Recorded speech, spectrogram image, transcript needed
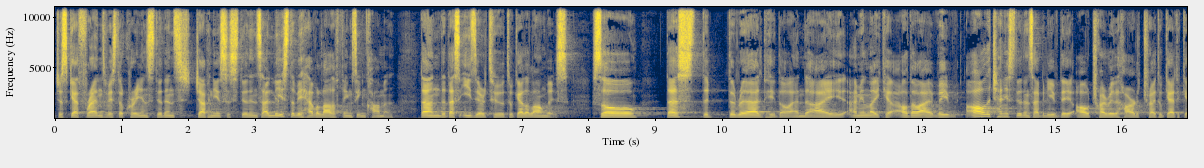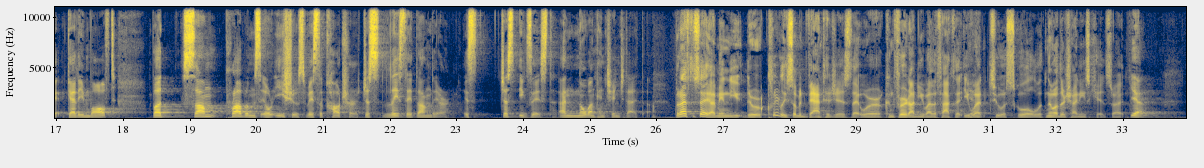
just get friends with the Korean students, Japanese students. At least we have a lot of things in common. Then that's easier to, to get along with. So that's the, the reality though. And I, I mean like, although I, we, all the Chinese students, I believe they all try really hard to try to get, get, get involved. But some problems or issues with the culture just listed down there. It's just exist and no one can change that. But I have to say, I mean, you, there were clearly some advantages that were conferred on you by the fact that you went to a school with no other Chinese kids, right? Yeah.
